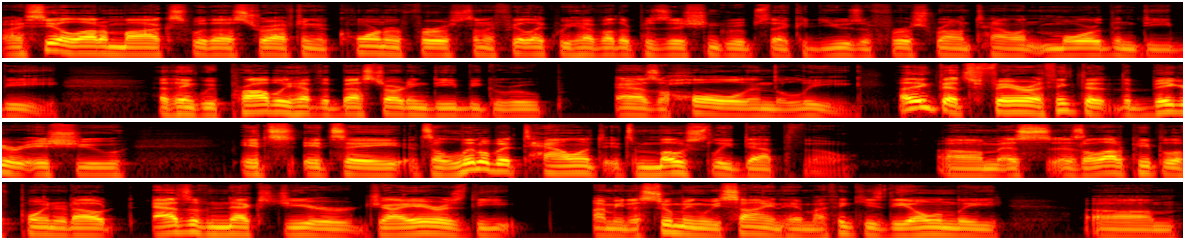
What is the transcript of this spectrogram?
I see a lot of mocks with us drafting a corner first, and I feel like we have other position groups that could use a first round talent more than DB. I think we probably have the best starting DB group as a whole in the league. I think that's fair. I think that the bigger issue, it's it's a it's a little bit talent. It's mostly depth though. Um, as as a lot of people have pointed out, as of next year, Jaire is the. I mean, assuming we sign him, I think he's the only. Um,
